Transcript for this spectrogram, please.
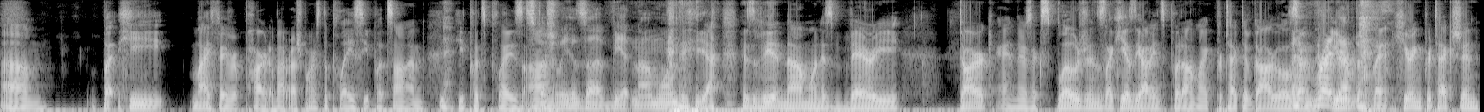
Um, but he, my favorite part about Rushmore is the plays he puts on. He puts plays on. Especially his uh, Vietnam one. yeah, his Vietnam one is very dark and there's explosions. Like he has the audience put on like protective goggles and Right, ear, like, hearing protection,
